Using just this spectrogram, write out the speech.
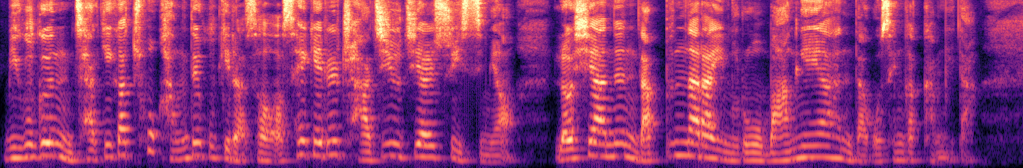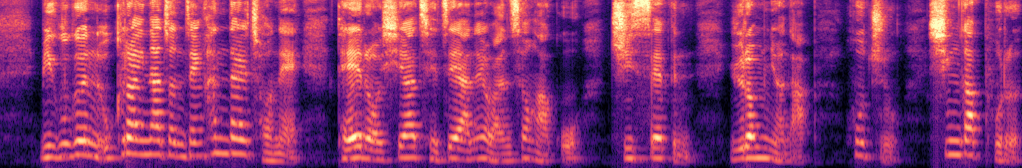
미국은 자기가 초강대국이라서 세계를 좌지우지할 수 있으며 러시아는 나쁜 나라이므로 망해야 한다고 생각합니다. 미국은 우크라이나 전쟁 한 달 전에 대러시아 제재안을 완성하고 G7, 유럽연합, 호주, 싱가포르,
